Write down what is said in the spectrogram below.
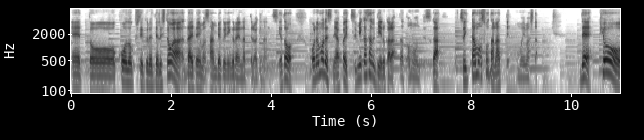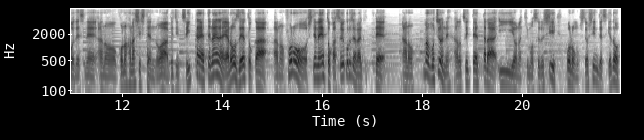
えー、っと、購読してくれてる人が大体今300人ぐらいになってるわけなんですけど、これもですね、やっぱり積み重ねているからだと思うんですが、ツイッターもそうだなって思いました。で、今日ですね、あの、この話してるのは別にツイッターやってないならやろうぜとか、あの、フォローしてねとかそういうことじゃなくって、あの、まあもちろんね、あの、ツイッターやったらいいような気もするし、フォローもしてほしいんですけど、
